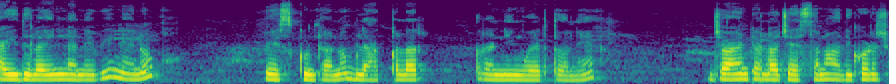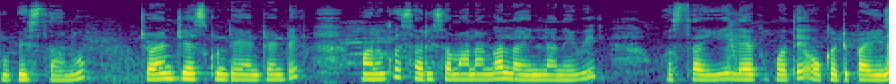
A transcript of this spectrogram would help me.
ఐదు లైన్లు అనేవి నేను వేసుకుంటాను బ్లాక్ కలర్ రన్నింగ్ వైర్తోనే. జాయింట్ ఎలా చేస్తానో అది కూడా చూపిస్తాను. జాయింట్ చేసుకుంటే ఏంటంటే మనకు సరి సమానంగా లైన్లు అనేవి వస్తాయి. లేకపోతే ఒకటి పైన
